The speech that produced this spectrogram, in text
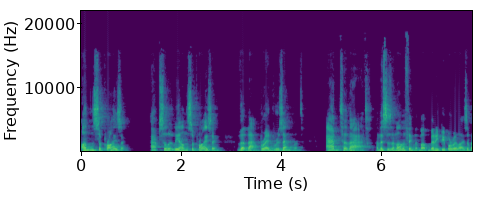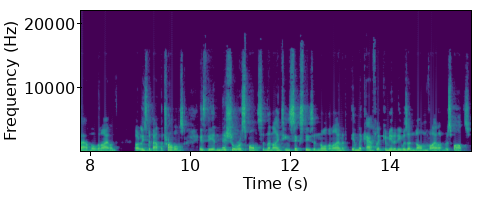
unsurprising absolutely unsurprising that that bred resentment. Add to that and this is another thing that many people realize about northern ireland or at least about the troubles is the initial response in the 1960s in northern ireland in the catholic community was a non-violent response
